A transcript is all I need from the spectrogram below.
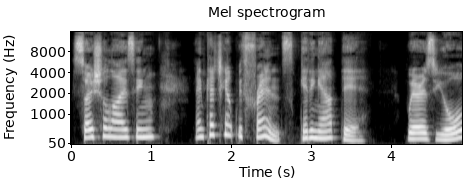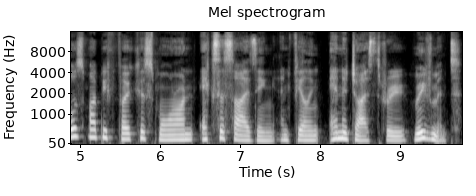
socializing and catching up with friends, getting out there, whereas yours might be focused more on exercising and feeling energized through movement.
